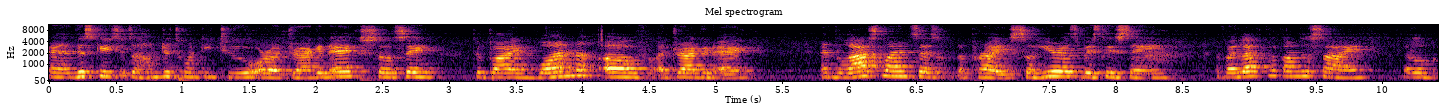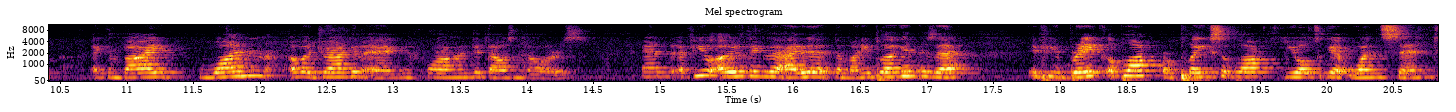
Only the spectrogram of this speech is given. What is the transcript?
and in this case it's 122 or a dragon egg. So saying to buy one of a dragon egg. And the last line says the price. So here it's basically saying, if I left click on the sign, it'll I can buy one of a dragon egg for $100,000. And a few other things that I added at the money plugin is that if you break a block or place a block, you also get one cent.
